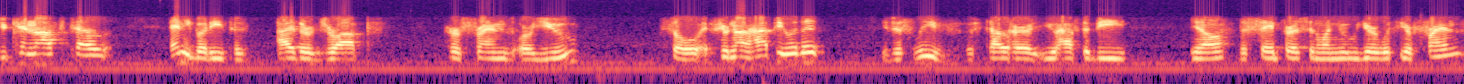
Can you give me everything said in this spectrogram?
you cannot tell anybody to either drop her friends or you. So if you're not happy with it, you just leave. Just tell her you have to be, you know, the same person when you, you're with your friends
